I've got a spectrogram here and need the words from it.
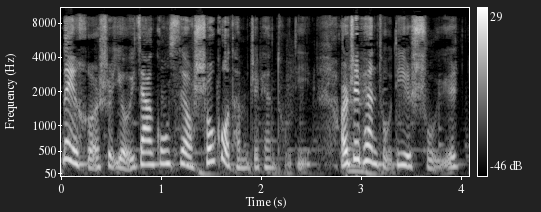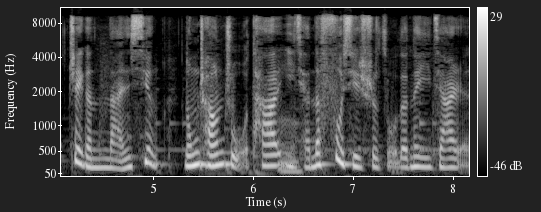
内核是有一家公司要收购他们这片土地，而这片土地属于这个男性农场主他以前的父系氏族的那一家人，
